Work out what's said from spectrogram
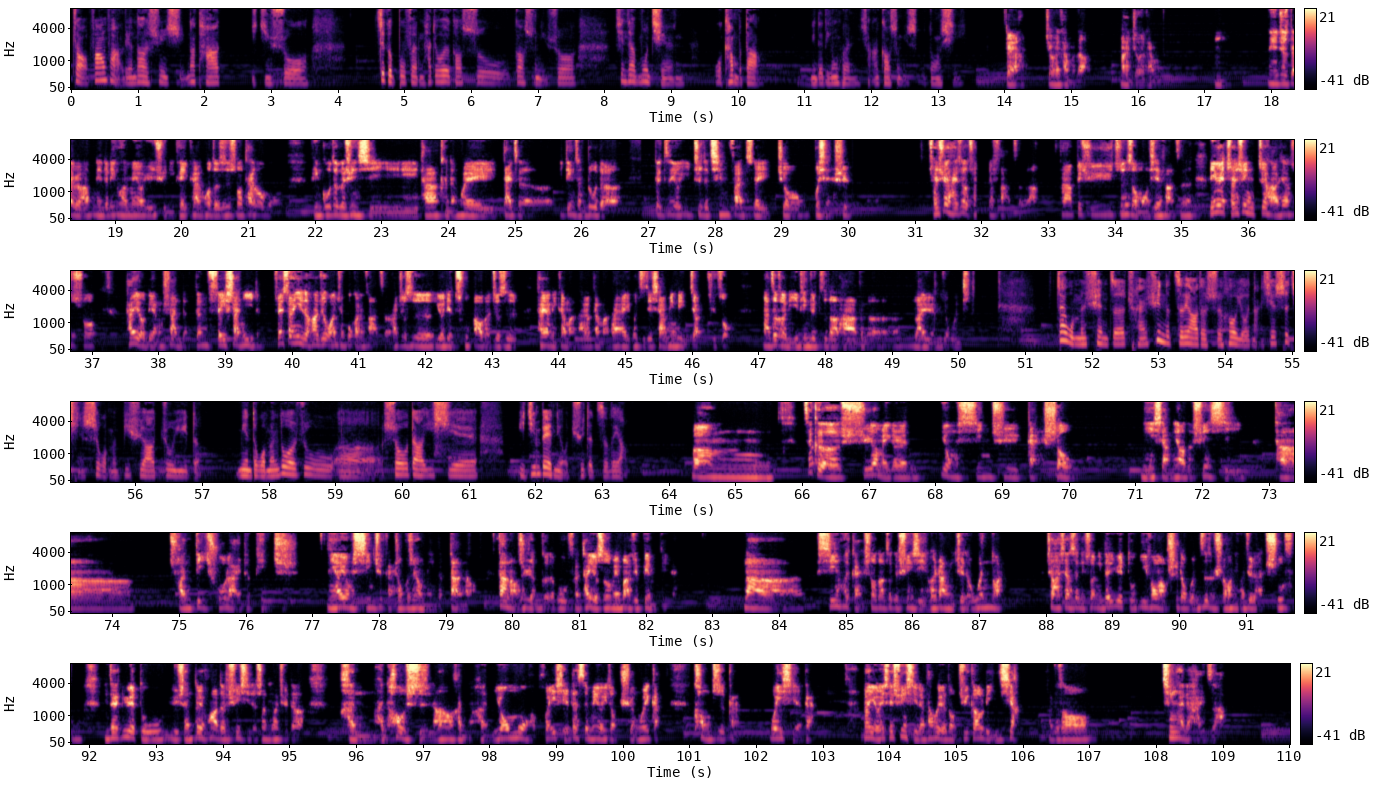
找方法连到讯息。那他。以及说这个部分，他就会告诉告诉你说，现在目前我看不到你的灵魂想要告诉你什么东西。对啊，就会看不到，那你就会看不到。嗯，那个就是代表你的灵魂没有允许你可以看，或者是说泰洛姆评估这个讯息，它可能会带着一定程度的对自由意志的侵犯，所以就不显示。传讯还是有传讯的法则啊，他必须遵守某些法则，因为传讯就好像是说，他有良善的跟非善意的，非善意的话就完全不管法则，他就是有点粗暴的，就是他要你干嘛，他要干嘛，他也会直接下命令叫你去做。那这个你一听就知道他这个来源有问题。在我们选择传讯的资料的时候，有哪些事情是我们必须要注意的？免得我们落入呃收到一些已经被扭曲的资料。嗯，这个需要每个人用心去感受你想要的讯息，它传递出来的品质。你要用心去感受，不是用你的大脑。大脑是人格的部分，它有时候没办法去辨别。那。心会感受到这个讯息，会让你觉得温暖，就好像是你说你在阅读易峰老师的文字的时候，你会觉得很舒服；你在阅读与神对话的讯息的时候，你会觉得很很厚实，然后很很幽默、很诙谐，但是没有一种权威感、控制感、威胁感。那有一些讯息呢，它会有一种居高临下，他就说：“亲爱的孩子啊。”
